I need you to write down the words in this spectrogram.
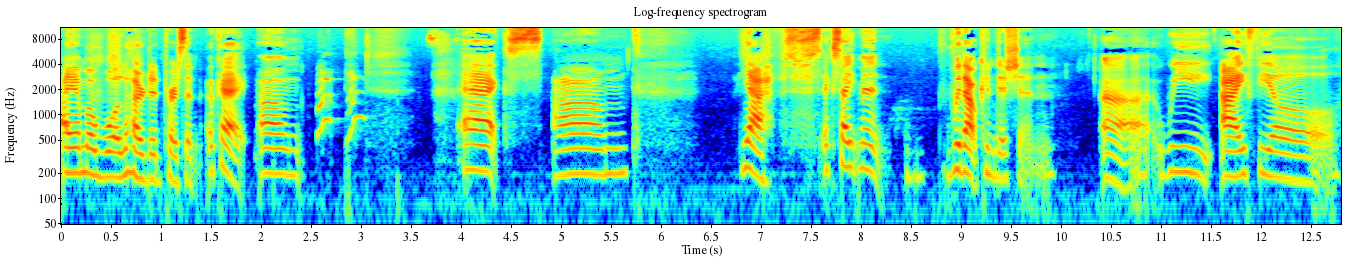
I am a wholehearted person. Okay. Um X um yeah, excitement without condition. Uh we I feel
